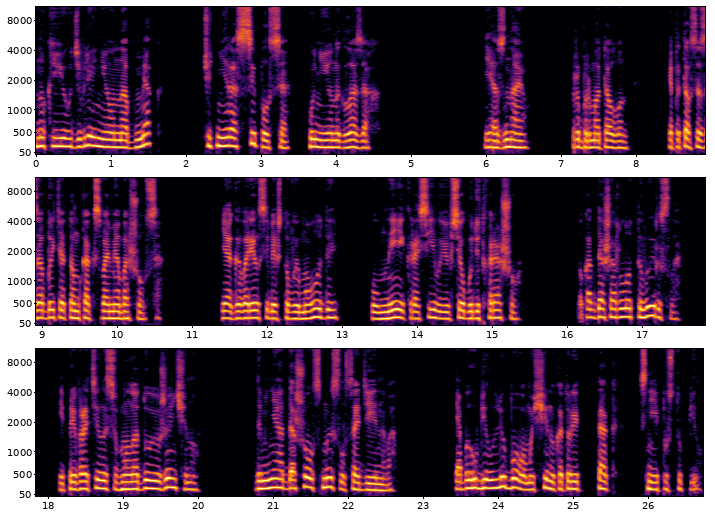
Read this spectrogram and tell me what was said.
Но, к ее удивлению, он обмяк чуть не рассыпался у нее на глазах. «Я знаю», — пробормотал он, — «я пытался забыть о том, как с вами обошелся. Я говорил себе, что вы молоды, умные, красивые, и все будет хорошо. Но когда Шарлотта выросла и превратилась в молодую женщину, до меня дошел смысл содеянного. Я бы убил любого мужчину, который так с ней поступил».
